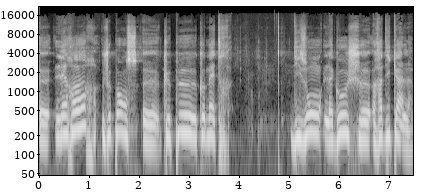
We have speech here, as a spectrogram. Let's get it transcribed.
Euh, l'erreur, je pense, euh, que peut commettre disons, la gauche euh, radicale,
